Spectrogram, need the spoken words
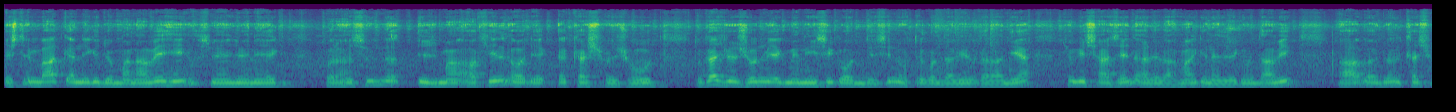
استعمال کرنے کے جو مناوع ہیں، اس میں جو ہے ایک قرآن سنت، اجماع عقل اور ایک کشف شہود۔ تو کشف شہود میں ایک میں نے اسی کو دیسی نقطے کو دلیل کرا دیا۔ چونکہ شاہد علیہ رحمٰ کے نظر کے مطابق آپ کشف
